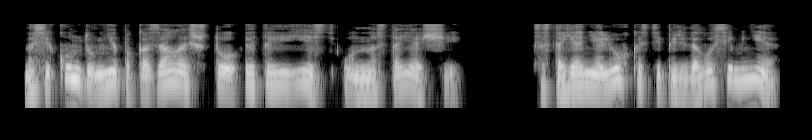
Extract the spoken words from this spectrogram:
На секунду мне показалось, что это и есть он настоящий. Состояние легкости передалось и мне.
